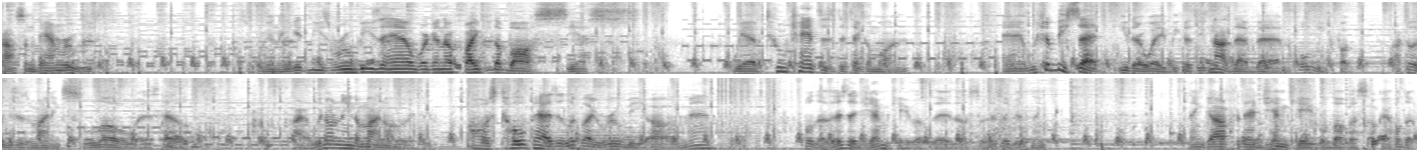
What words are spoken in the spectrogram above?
Found some damn rubies. So we're gonna get these rubies and we're gonna fight the boss. Yes. We have two chances to take him on. And we should be set either way because he's not that bad. Holy fuck. I feel like this is mining slow as hell. Alright, we don't need to mine all the way through. Oh, it's topaz. It looked like ruby. Oh, man. Hold up. There's a gem cave up there, though, so that's a good thing. Thank God for that gem cave above us. Okay, hold up.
